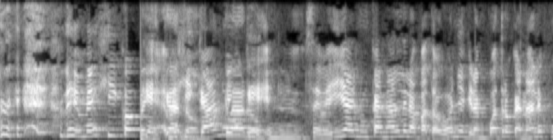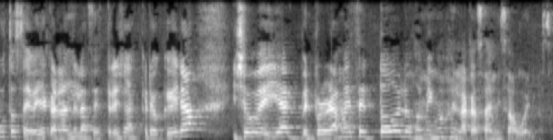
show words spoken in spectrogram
de, México, que, mexicano, que se veía en un canal de la Patagonia, que eran cuatro canales, justo se veía el canal de las estrellas, creo que era, y yo veía el, programa ese todos los domingos en la casa de mis abuelos.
